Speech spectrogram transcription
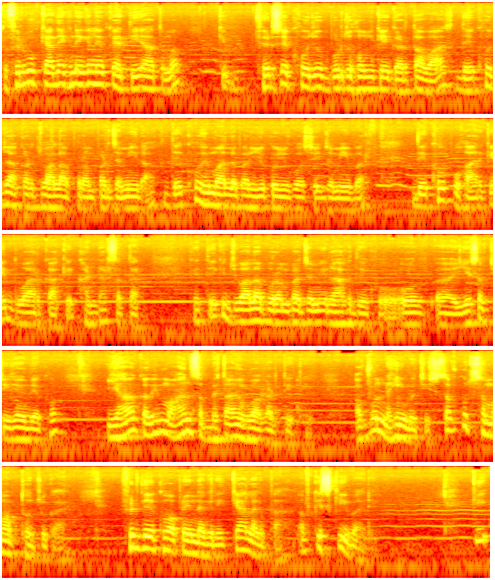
तो फिर वो क्या देखने के लिए कहती है आत्मा कि फिर से खोजो बुर्ज होम के गर्तावास, देखो जाकर ज्वालापुरम पर जमी राख देखो हिमालय पर युगो युगो से जमी बर्फ़, देखो पुहार के द्वारका के खंडर सतर कहते हैं कि ज्वालापुरम पर जमी राख देखो और ये सब चीज़ें देखो। यहाँ कभी महान सभ्यताएँ हुआ करती थी। अब वो नहीं बची सब कुछ समाप्त हो चुका है। फिर देखो अपनी नगरी क्या लगता है। अब किसकी बारी? कि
